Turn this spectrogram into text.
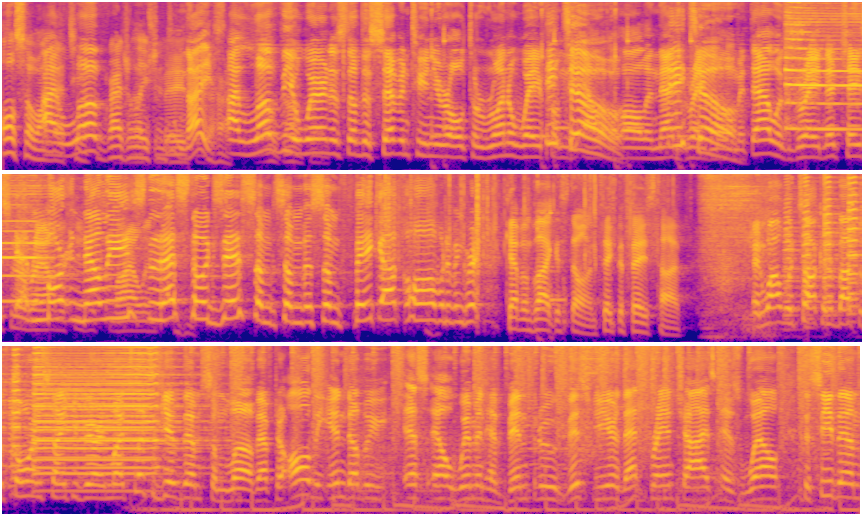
also on I that team. love- Congratulations. Nice. I love the awareness of the 17 year old to run away Me from too. the alcohol in that Me great too. moment. That was great. They're chasing her And around. Martinelli's, She's does smiling. that still exists. Some some some fake alcohol would have been great. Kevin Blackistone, take the FaceTime. And while we're talking about the Thorns, thank you very much. Let's give them some love. After all the NWSL women have been through this year, that franchise as well, to see them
